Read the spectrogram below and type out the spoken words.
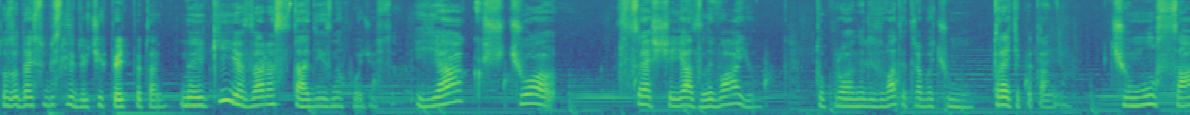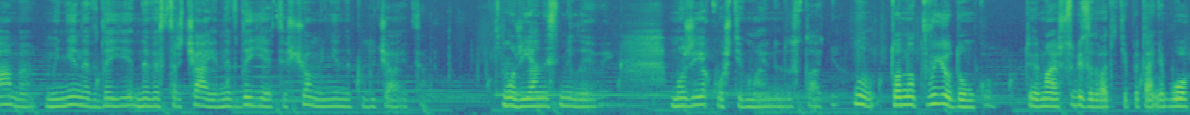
то задай собі слідуючих 5 питань, на якій я зараз стадії знаходжуся. Якщо все ще я зливаю, то проаналізувати треба чому. Третє питання. Чому саме мені не вдає, не вистачає, не вдається, що мені не виходить? Може, я не сміливий, може, я коштів маю недостатньо. Ну, то на твою думку. Ти маєш собі задавати ті питання. Бо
